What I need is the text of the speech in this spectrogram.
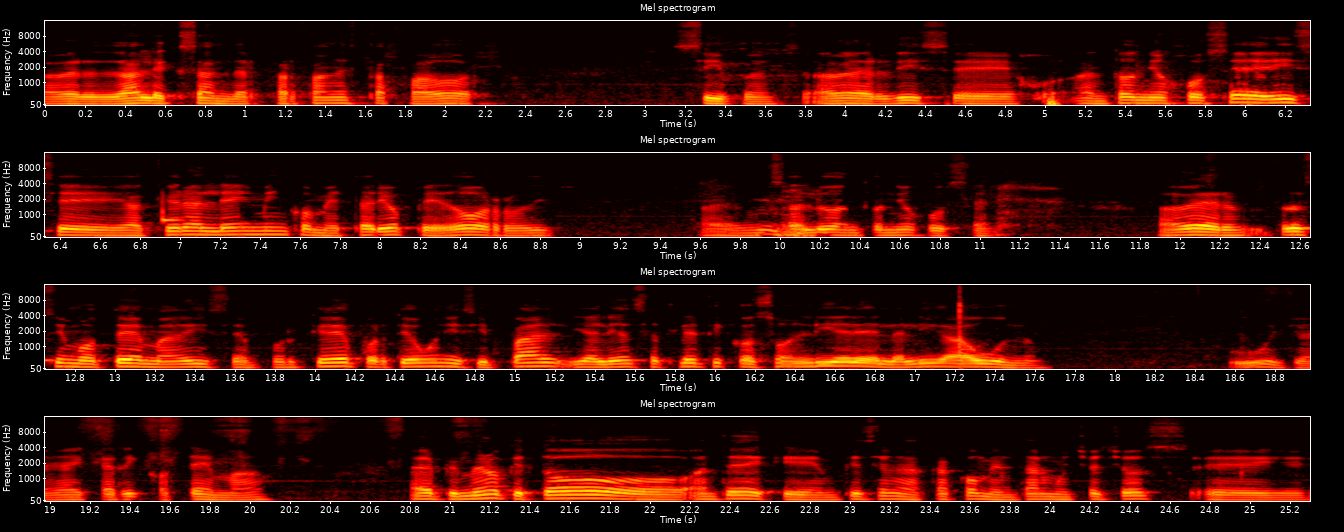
a ver, Alexander, Farfán estafador. Sí, pues, a ver, dice Antonio José, dice, ¿a qué hora leen mi comentario pedorro? Dice. un saludo Antonio José. A ver, próximo tema, dice, ¿por qué Deportivo Municipal y Alianza Atlético son líderes de la Liga 1? Uy, ay, qué rico tema. A ver, primero que todo, antes de que empiecen acá a comentar, muchachos, eh,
